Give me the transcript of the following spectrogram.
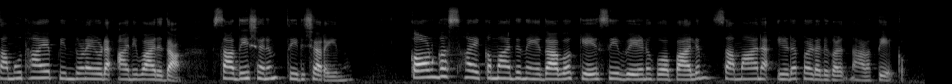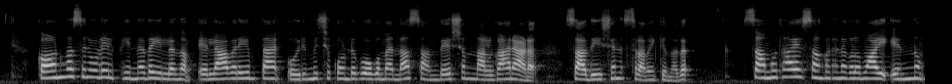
സമുദായ പിന്തുണയുടെ അനിവാര്യത സതീശനും തിരിച്ചറിയുന്നു. കോൺഗ്രസ് ഹൈക്കമാൻഡ് നേതാവ് കെ സി വേണുഗോപാലും സമാന ഇടപെടലുകൾ നടത്തിയേക്കും. കോൺഗ്രസിനുള്ളിൽ ഭിന്നതയില്ലെന്നും എല്ലാവരെയും താൻ ഒരുമിച്ച് കൊണ്ടുപോകുമെന്ന സന്ദേശം നൽകാനാണ് സതീശൻ ശ്രമിക്കുന്നത്. സമുദായ സംഘടനകളുമായി എന്നും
